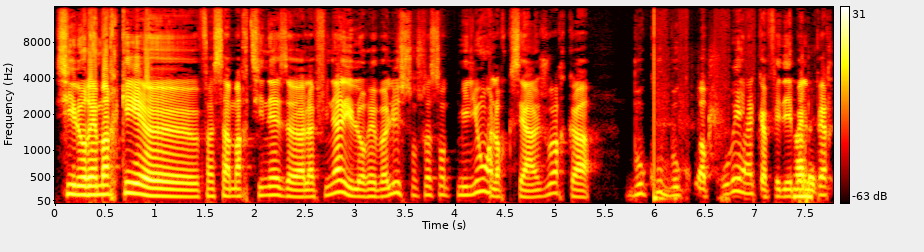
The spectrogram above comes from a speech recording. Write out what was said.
S'il aurait marqué euh, face à Martinez à la finale, il aurait valu 160 millions, alors que c'est un joueur qui a beaucoup, beaucoup à prouver, hein, qui a fait des belles pertes.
